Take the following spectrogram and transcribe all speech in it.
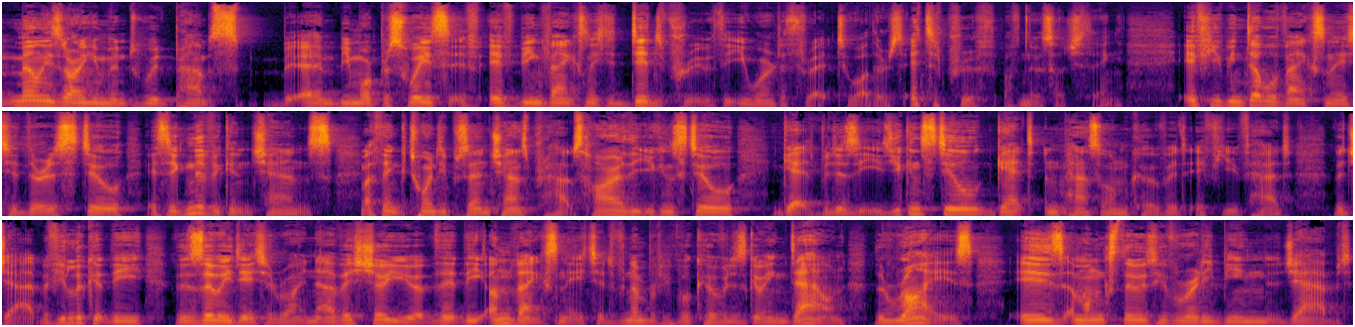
Melanie's argument would perhaps um, be more persuasive if being vaccinated did prove that you weren't a threat to others. It's a proof of no such thing. If you've been double vaccinated, there is still a significant chance, I think 20% chance, perhaps higher, that you can still get the disease. You can still get and pass on COVID if you've had the jab. If you look at the, the Zoe data right now, they show you that the unvaccinated, the number of people COVID is going down, the rise is amongst those who've already been jabbed.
